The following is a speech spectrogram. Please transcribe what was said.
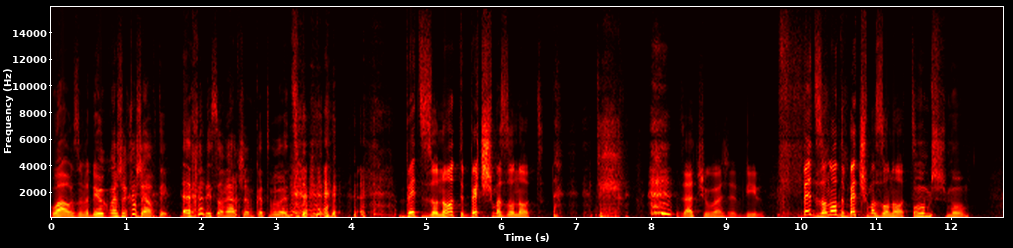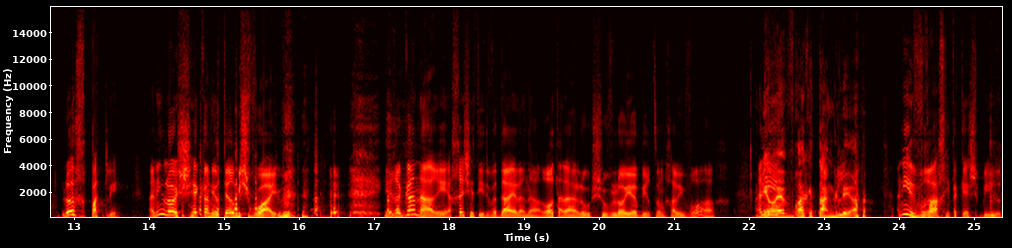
וואו, זה בדיוק מה שחשבתי. איך אני שמח שהם כתבו את זה. בית זונות, בית שמזונות. זו התשובה של ביל. בית זונות, בית שמזונות. אום שמום. לא אכפת לי. אני לא אשהה כאן יותר משבועיים. הירגע נערי, אחרי שתתוודע אל הנערות הללו, שוב לא יהיה ברצונך לברוח. אני אוהב רק את אנגליה. אני אברח, התעקש ביל.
